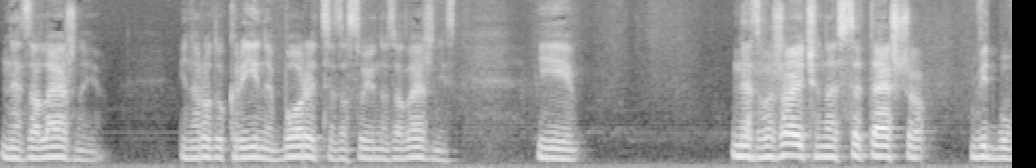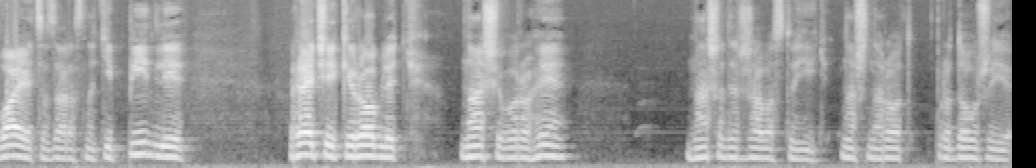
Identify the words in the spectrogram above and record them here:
незалежною, і народ України бореться за свою незалежність. І незважаючи на все те, що відбувається зараз, на ті підлі речі, які роблять наші вороги, наша держава стоїть, наш народ продовжує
